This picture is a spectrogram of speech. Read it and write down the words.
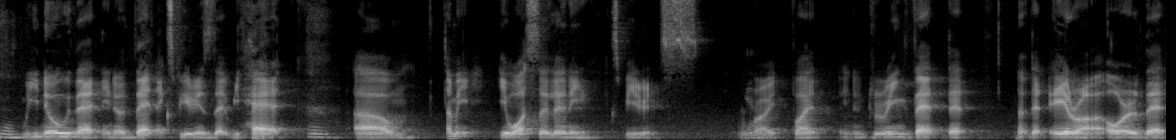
Mm. we know that you know that experience that we had. Mm. Um, I mean, it was a learning experience, Yeah. right? But you know, during that that that era or that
